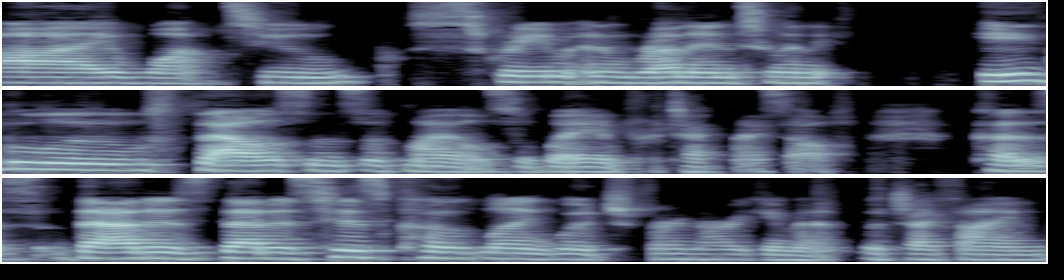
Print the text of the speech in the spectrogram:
i want to scream and run into an igloo thousands of miles away and protect myself. Because that is that is his code language for an argument which i find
